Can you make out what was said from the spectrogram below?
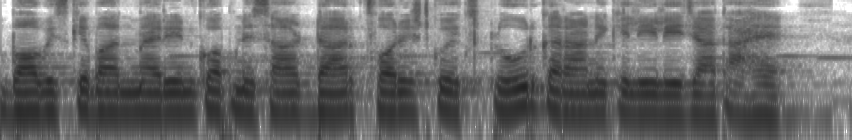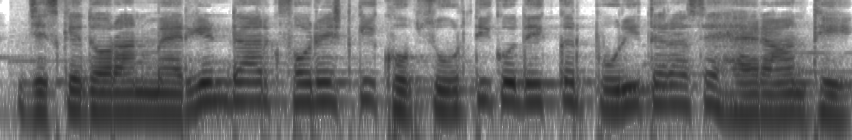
बॉब इसके बाद मैरियन को अपने साथ डार्क फॉरेस्ट को एक्सप्लोर कराने के लिए ले जाता है, जिसके दौरान मैरियन डार्क फॉरेस्ट की खूबसूरती को देखकर पूरी तरह से हैरान थी।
